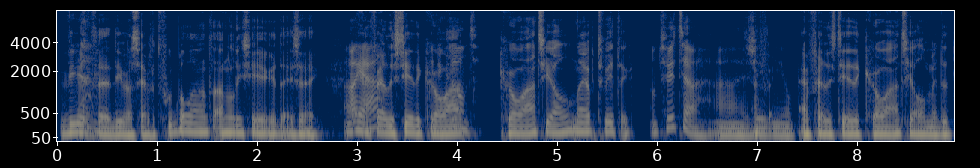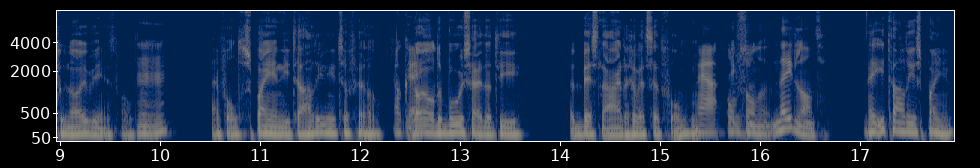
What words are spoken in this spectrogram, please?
Wiert, eh, die was even het voetbal aan het analyseren deze week. Oh ja? feliciteerde In de Kroa krant. Kroatië al. Nee, op Twitter. Op Twitter. Ah, zie ik niet op. Hij feliciteerde Kroatië al met de toernooiwinst. Want Mhm. Hij vond Spanje en Italië niet zoveel. Oké. Ronald de Boer zei dat hij het best een aardige wedstrijd vond. Maar ja, Ik om- vond het Nederland. Nee, Italië-Spanje.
